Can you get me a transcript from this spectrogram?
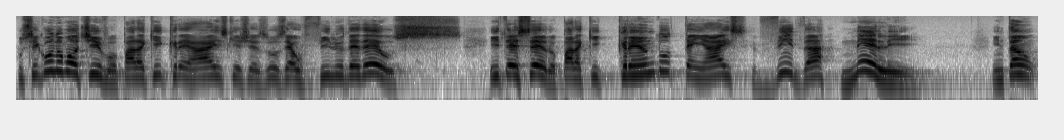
O segundo motivo, para que creiais que Jesus é o Filho de Deus. E terceiro, para que crendo tenhais vida nele. Então,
